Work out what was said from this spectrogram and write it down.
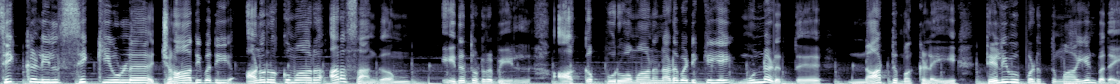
சிக்கலில் சிக்கியுள்ள ஜனாதிபதி அனுரகுமார அரசாங்கம் இது தொடர்பில் ஆக்கப்பூர்வமான நடவடிக்கையை முன்னெடுத்து நாட்டு மக்களை தெளிவுபடுத்துமா என்பதை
